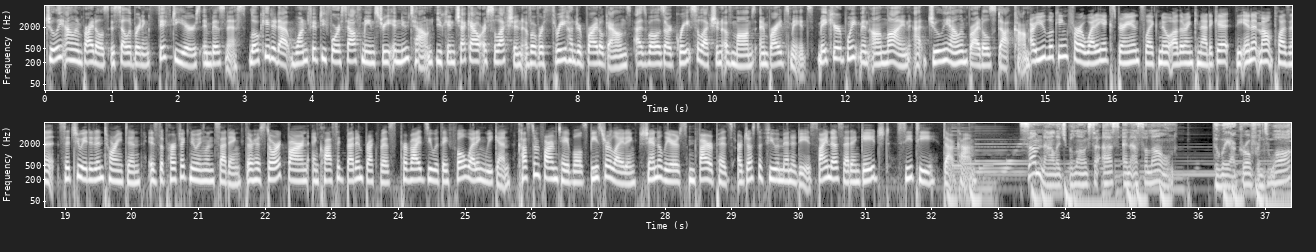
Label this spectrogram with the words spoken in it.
Julie Allen Bridals is celebrating 50 years in business. Located at 154 South Main Street in Newtown, you can check out our selection of over 300 bridal gowns, as well as our great selection of moms and bridesmaids. Make your appointment online at julieallenbridals.com. Are you looking for a wedding experience like no other in Connecticut? The Inn at Mount Pleasant, situated in Torrington, is the perfect New England setting. Their historic barn and classic bed and breakfast provides you with a full wedding weekend. Custom farm tables, bistro lighting, chandeliers, and fire pits are just a few amenities. Find us at engagedct.com. Some knowledge belongs to us and us alone. The way our girlfriends walk,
